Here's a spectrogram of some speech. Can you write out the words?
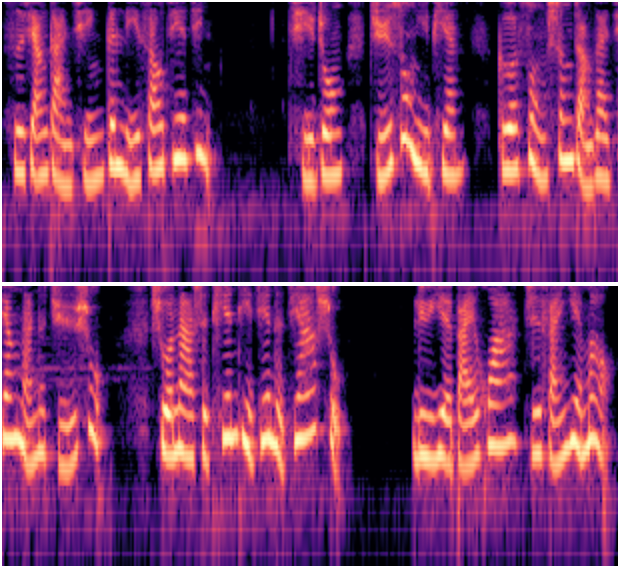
思想感情跟《离骚》接近。其中橘颂一篇，歌颂生长在江南的橘树。说那是天地间的家树，绿叶白花，枝繁叶茂，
